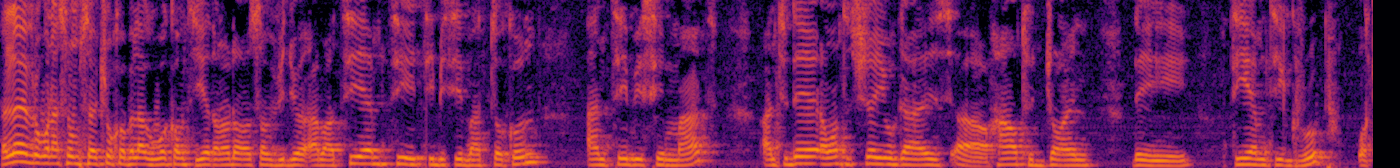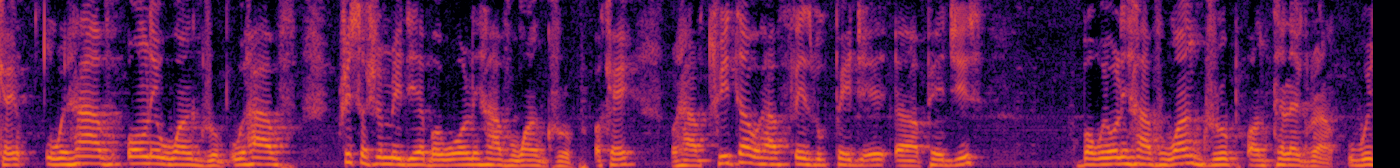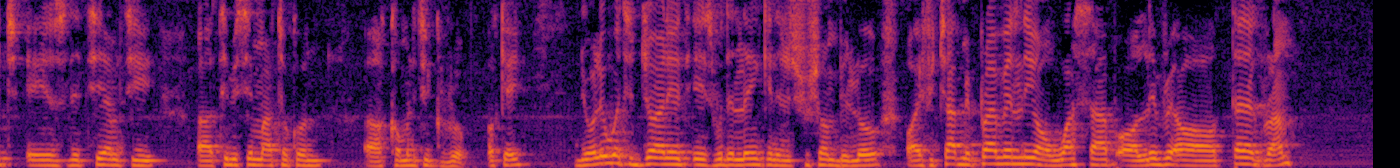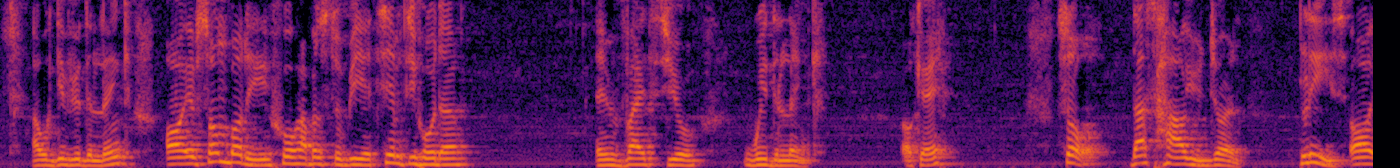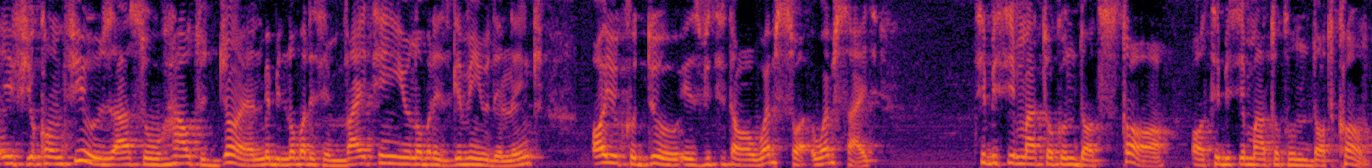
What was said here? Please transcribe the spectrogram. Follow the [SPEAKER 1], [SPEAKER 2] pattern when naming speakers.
[SPEAKER 1] Hello everyone, I'm Sergio Kobela. Welcome to yet another awesome video about TMT, TBC Mart token and TBC Mart. And today I want to show you guys uh, how to join the TMT group. Okay, we have only one group. We have three social media, but we only have one group. Okay, we have Twitter, we have Facebook page, uh, pages, but we only have one group on Telegram, which is the TMT uh, TBC Mart token uh, community group. Okay. The only way to join it is with the link in the description below, or if you chat me privately on WhatsApp or Live or Telegram, I will give you the link. Or if somebody who happens to be a TMT holder invites you with the link, okay? So that's how you join please or if you're confused as to how to join maybe nobody's inviting you nobody's giving you the link all you could do is visit our website website tbcmartoken.store or tbcmattoken.com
